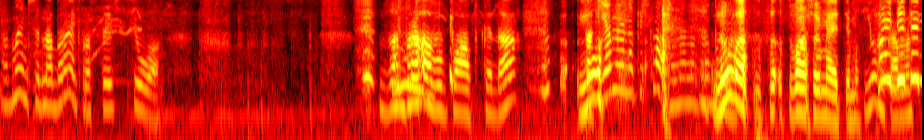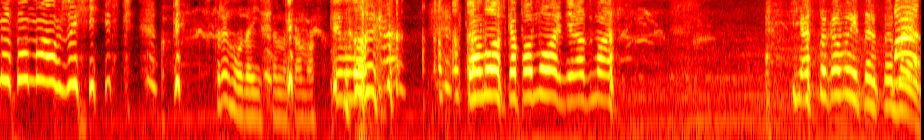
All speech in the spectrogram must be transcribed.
Та менше набирай просто і все. Забрав у папки, да? Ну, Так, я, мабуть, пішла, вона мабуть, зробила. ну вас з, з вашим етім. Зйомками. Хай дитина сама вже їсть. В три года їстиме сама. Півложка. Та ложка по морді розмаз. Я ж тільки витер тебе.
